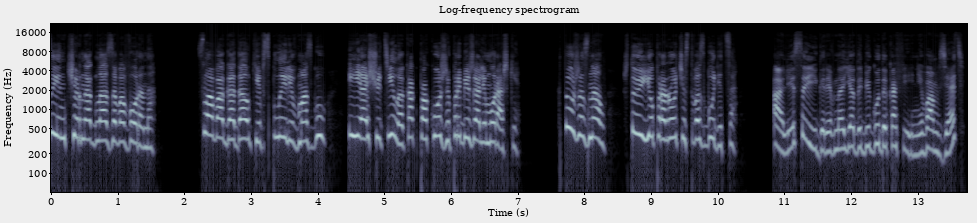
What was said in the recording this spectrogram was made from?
Сын черноглазого ворона. Слова гадалки всплыли в мозгу, и я ощутила, как по коже пробежали мурашки. Кто же знал, что ее пророчество сбудется? «Алиса Игоревна, я добегу до кофейни. Вам взять?»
